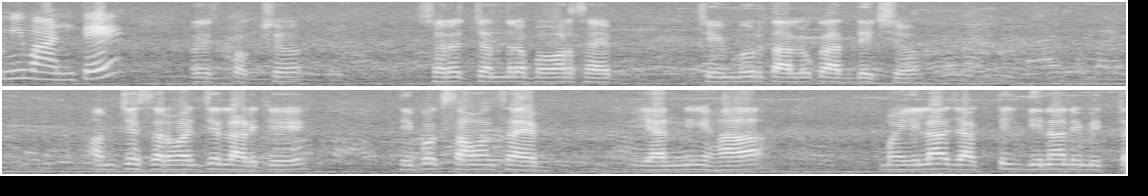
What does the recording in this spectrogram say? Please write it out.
मी मानते. काँग्रेस पक्ष शरदचंद्र पवार साहेब चेंबूर तालुका अध्यक्ष. आमचे सर्वांचे लाडके दीपक सावंत साहेब यांनी हा महिला जागतिक दिनानिमित्त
